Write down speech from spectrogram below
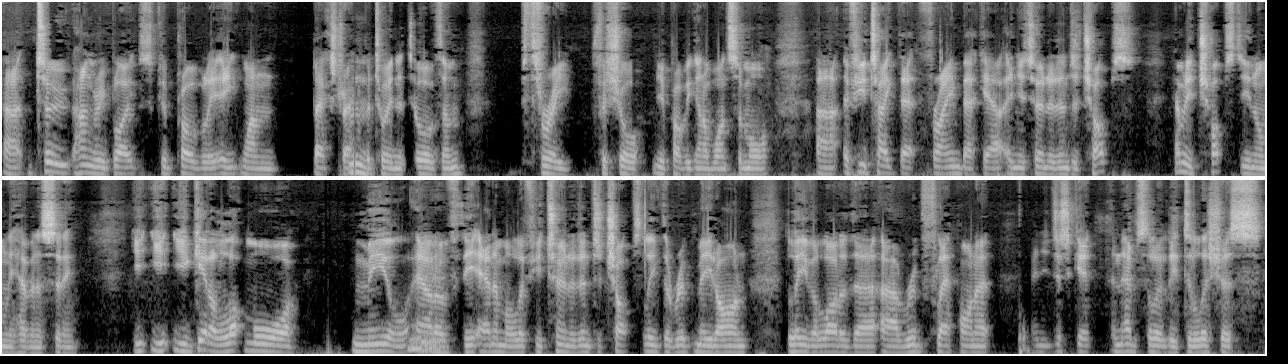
uh, two hungry blokes could probably eat one backstrap Mm. between the two of them. Three for sure. You're probably going to want some more. Uh, if you take that frame back out and you turn it into chops, how many chops do you normally have in a sitting? You, you, you get a lot more meal out Mm. of the animal if you turn it into chops, leave the rib meat on, leave a lot of the uh, rib flap on it, and you just get an absolutely delicious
